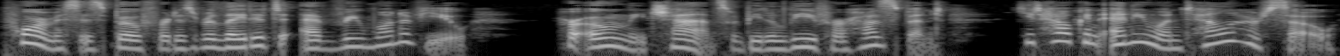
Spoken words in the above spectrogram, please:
Poor Mrs. Beaufort is related to every one of you. Her only chance would be to leave her husband; yet how can any one tell her so?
